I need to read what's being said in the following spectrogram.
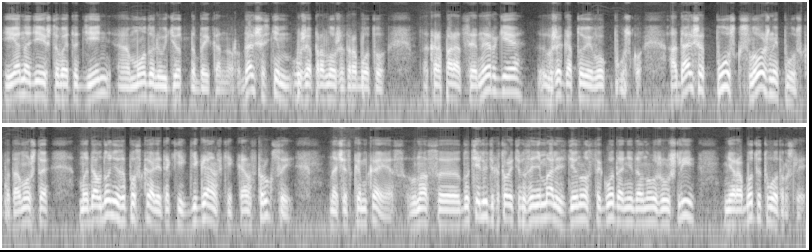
И я надеюсь, что в этот день э, модуль уйдет на Байконур. Дальше с ним уже продолжит работу корпорация «Энергия», уже готовя его к пуску. А дальше пуск, сложный пуск, потому что мы давно не запускали таких гигантских конструкций, значит, к МКС. У нас, э, ну, те люди, которые этим занимались в 90-е годы, они давно уже ушли, не работают в отрасли.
